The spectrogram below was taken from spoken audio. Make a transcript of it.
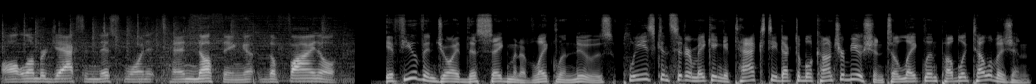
All Lumberjacks in this one at 10-0, the final. If you've enjoyed this segment of Lakeland News, please consider making a tax-deductible contribution to Lakeland Public Television.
